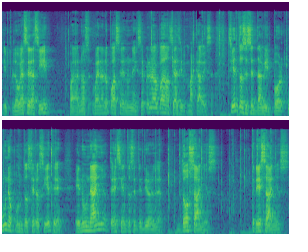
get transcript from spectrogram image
Y lo voy a hacer así para no bueno, lo puedo hacer en un Excel, pero lo podemos hacer así más cabeza. 160.000 por 1.07 en un año tenés 171 Dos años, tres años,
